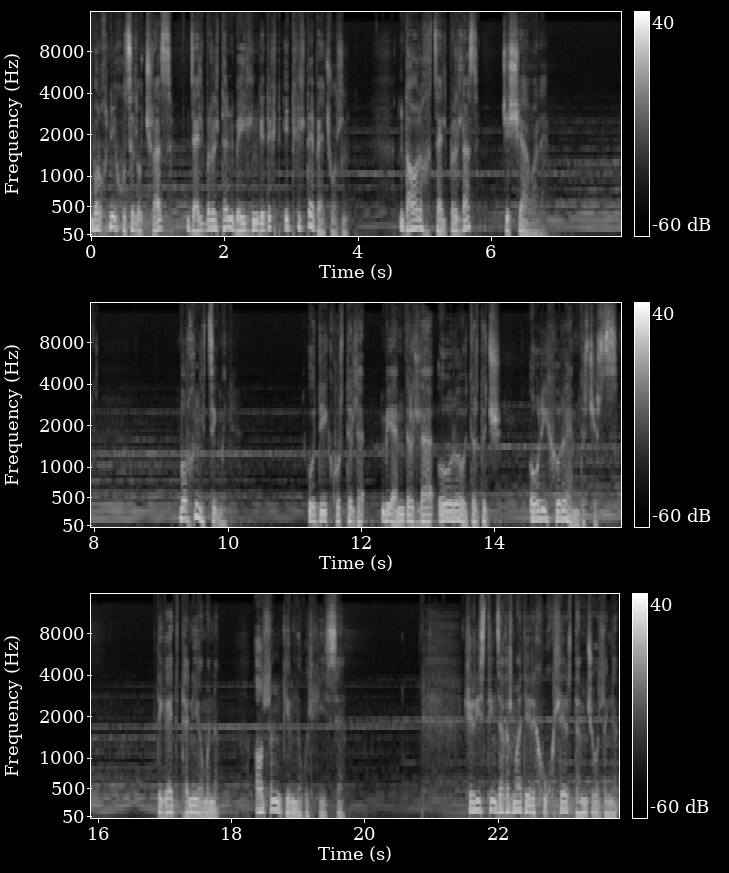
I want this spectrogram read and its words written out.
Бурхны хүсэл учраас залбирал тань бэйлэн гэдэгт итгэлтэй байж болно. Доорох залбирлаас жишээ аваарай. Бурхан эцэг минь. Өдийг хүртэл би амьдралаа өөрөө удирдах, өөрийнхөө амьдарч ирсэн. Тэгээд таны өмнө олон гим нүгэл хийсэн. Христийн загалмаа дээрх үхлээр дамжуулан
